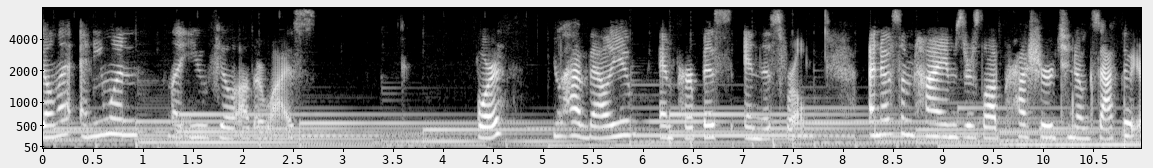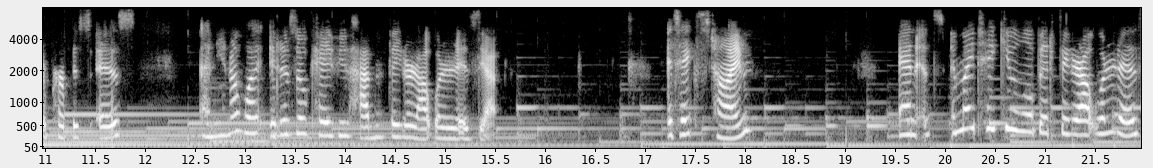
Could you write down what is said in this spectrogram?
don't let anyone let you feel otherwise. Fourth, you have value and purpose in this world. I know sometimes there's a lot of pressure to know exactly what your purpose is, and you know what? It is okay if you haven't figured out what it is yet. It takes time, and it's it might take you a little bit to figure out what it is,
